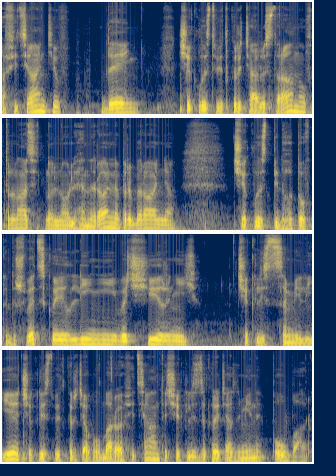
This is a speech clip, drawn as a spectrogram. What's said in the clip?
офіціантів день, чек-лист відкриття ресторану в 13.00, генеральне прибирання, чек-лист підготовки до шведської лінії, вечірній, чек-ліст самільє, чек-ліст відкриття полбару офіціанти, чек-ліст закриття зміни полбару.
